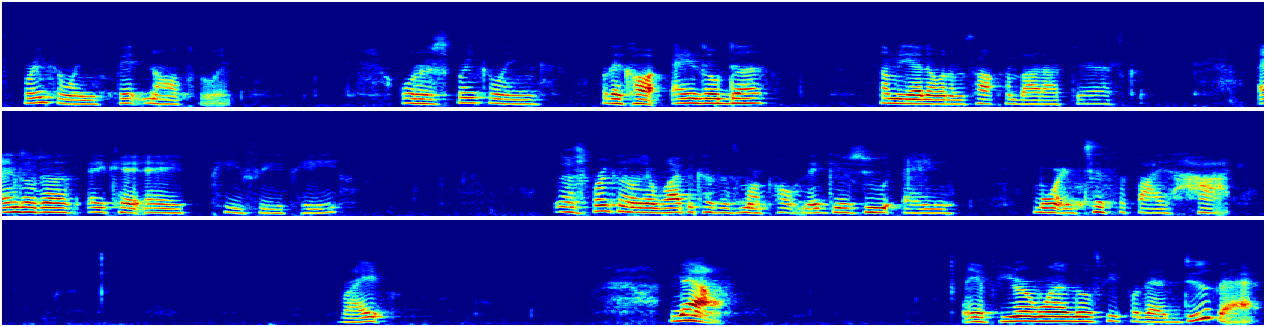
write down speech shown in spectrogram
sprinkling fentanyl through it. Or they're sprinkling what they call angel dust. Some of y'all know what I'm talking about out there. That's angel dust, aka PCP. They're sprinkling on it. Why? Because it's more potent. It gives you a more intensified high. Right? Now, if you're one of those people that do that,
